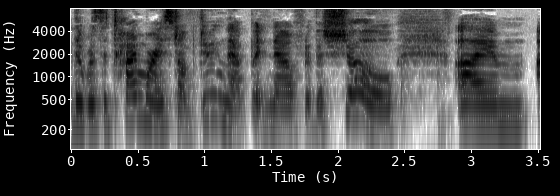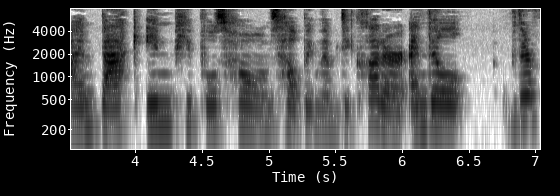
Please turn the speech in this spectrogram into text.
there was a time where I stopped doing that, but now for the show, I'm I'm back in people's homes helping them declutter and they'll they're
